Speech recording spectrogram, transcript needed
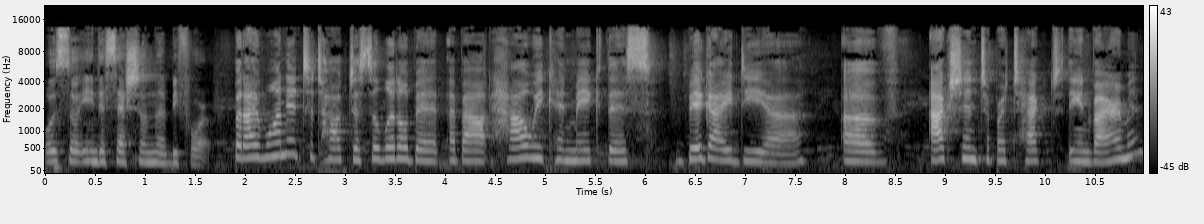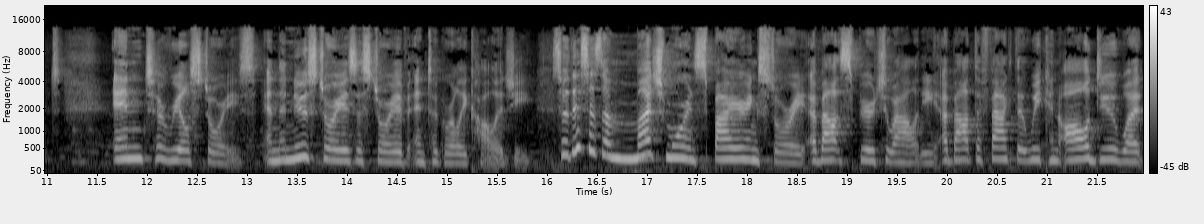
also in the session before. But I wanted to talk just a little bit about how we can make this big idea of action to protect the environment into real stories. And the new story is a story of integral ecology. So, this is a much more inspiring story about spirituality, about the fact that we can all do what,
